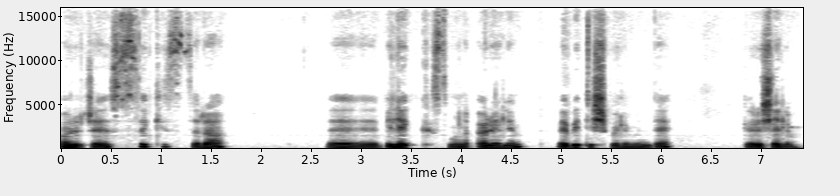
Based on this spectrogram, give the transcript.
öreceğiz. 8 sıra e, bilek kısmını örelim ve bitiş bölümünde görüşelim.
